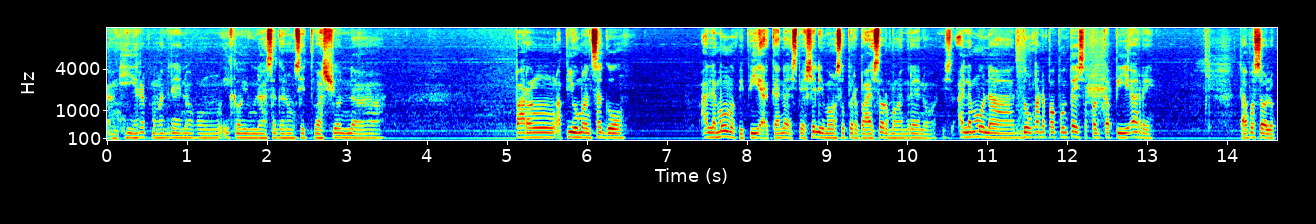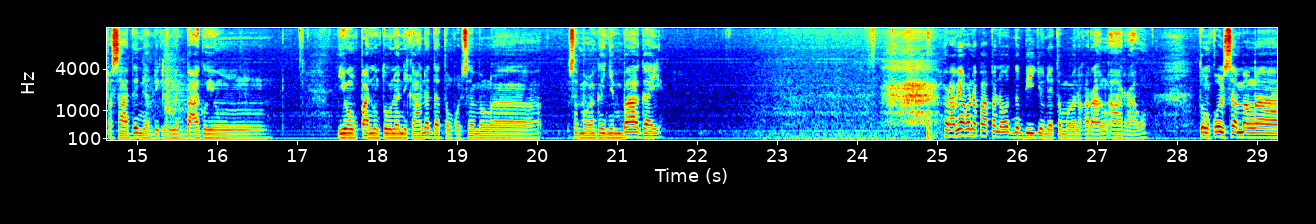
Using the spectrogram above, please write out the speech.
Ang hirap mga dreno kung ikaw yung nasa ganong sitwasyon na parang a few months ago alam mo mapi-PR ka na especially mga supervisor mga dreno alam mo na doon ka na papunta sa pagka-PR eh. Tapos all of a sudden nga biglang nagbago yung yung panuntunan ni Canada tungkol sa mga sa mga ganyang bagay. Marami ako napapanood ng video nito mga nakaraang araw tungkol sa mga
